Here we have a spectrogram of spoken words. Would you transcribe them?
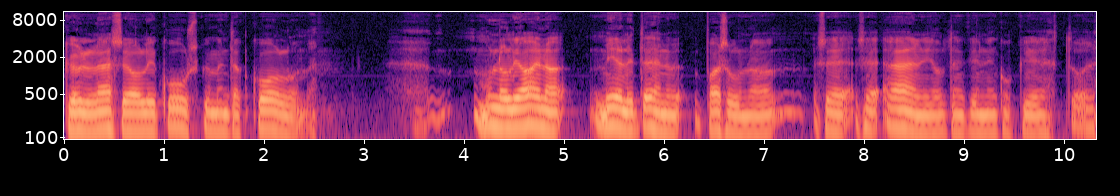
Kyllä, se oli 63. Mun oli aina mieli tehnyt pasunaa. Se, se ääni jotenkin niin kuin kiehtoi.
